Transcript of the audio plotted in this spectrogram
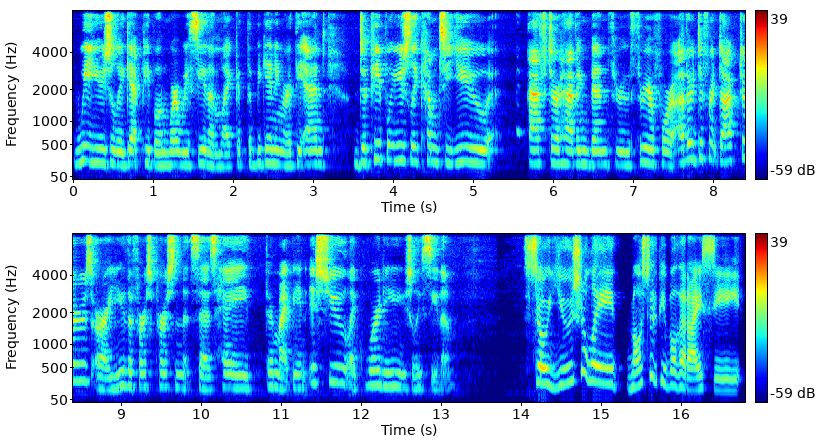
we usually get people and where we see them, like at the beginning or at the end. Do people usually come to you after having been through three or four other different doctors, or are you the first person that says, hey, there might be an issue? Like, where do you usually see them? So, usually, most of the people that I see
